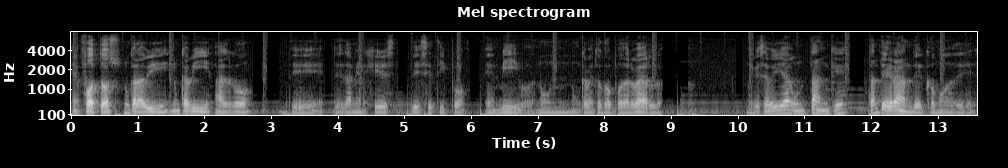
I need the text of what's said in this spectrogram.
En fotos, nunca la vi, nunca vi algo de, de Damien Hirst de ese tipo en vivo, nunca me tocó poder verlo. De que se veía un tanque bastante grande, como de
